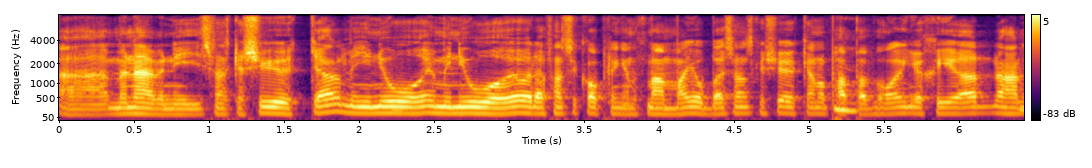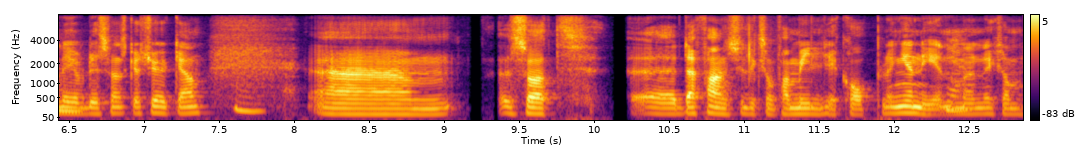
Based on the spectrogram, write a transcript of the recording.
Mm. Eh, men även i Svenska kyrkan med juniorer, miniorer och där fanns ju kopplingen att mamma jobbade i Svenska kyrkan och pappa Mm. var engagerad när han Mm. levde i Svenska kyrkan. Mm. Ehm, så att eh, där fanns ju liksom familjekopplingen in. Ja. Men liksom,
